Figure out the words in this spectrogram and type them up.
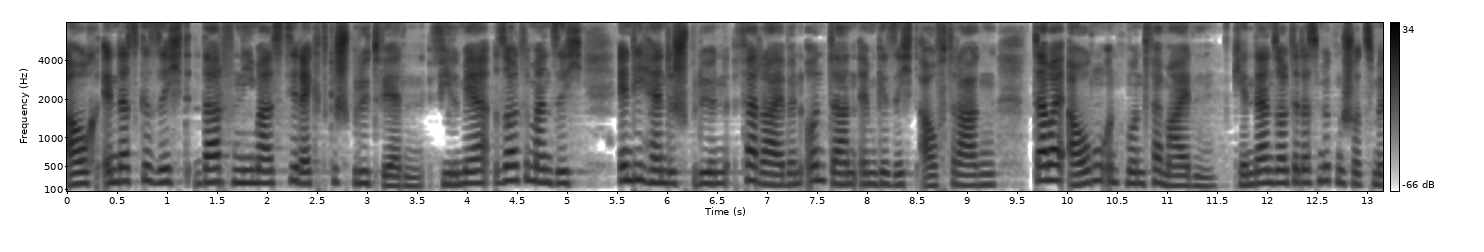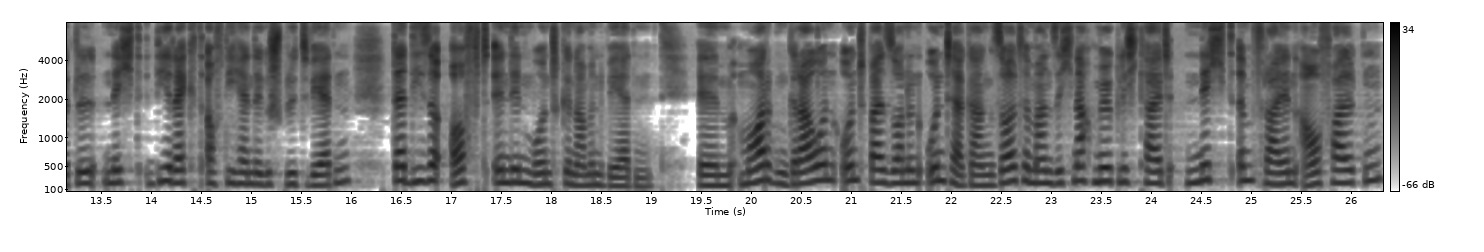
Auch in das Gesicht darf niemals direkt gesprüht werden. Vielmehr sollte man sich in die Hände sprühen, verreiben und dann im Gesicht auftragen, dabei Augen und Mund vermeiden. Kindern sollte das Mückenschutzmittel nicht direkt auf die Hände gesprüht werden, da diese oft in den Mund genommen werden. Im Morgengrauen und bei Sonnenuntergang sollte man sich nach Möglichkeit nicht im Freien aufhalten,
